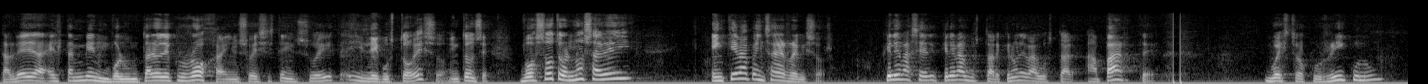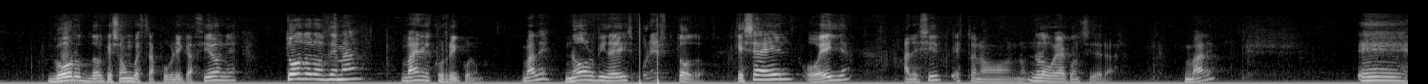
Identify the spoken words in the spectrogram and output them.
tal vez él también un voluntario de Cruz Roja en su existencia y le gustó eso. Entonces, vosotros no sabéis en qué va a pensar el revisor. ¿Qué le va a, hacer, qué le va a gustar? ¿Qué no le va a gustar? Aparte, vuestro currículum gordo, que son vuestras publicaciones, todos los demás va en el currículum. ¿Vale? No olvidéis poner todo. Que sea él o ella a decir, esto no, no lo voy a considerar. ¿Vale? Eh,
